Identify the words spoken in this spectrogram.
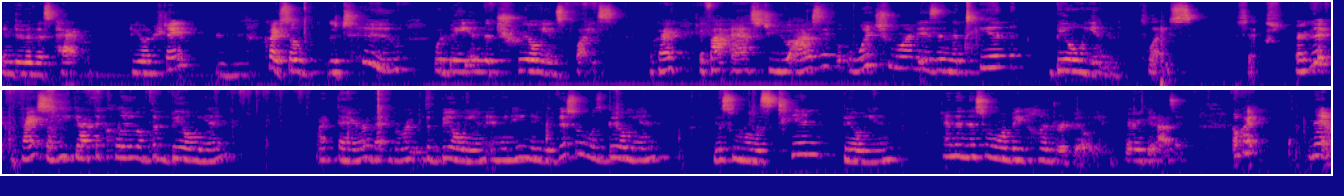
and doing this pattern. Do you understand? Mhm. Okay, so the two would be in the trillions place. Okay, if I asked you, Isaac, which one is in the 10 billion place? Six. Very good. Okay, so he got the clue of the billion right there, that group, the billion, and then he knew that this one was billion, this one was 10 billion, and then this one will be 100 billion. Very good, Isaac. Okay, now,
